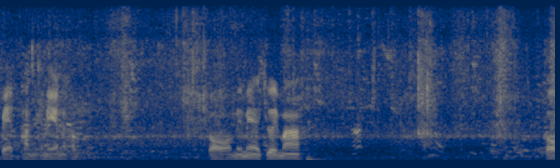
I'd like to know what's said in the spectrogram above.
แปดพันคะแนนนะครับ ก็แม่แม่ๆช่วยมา ก็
